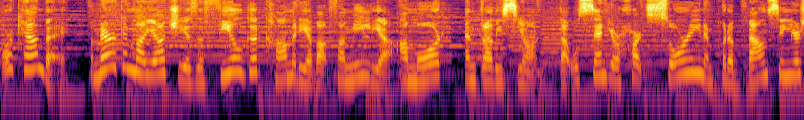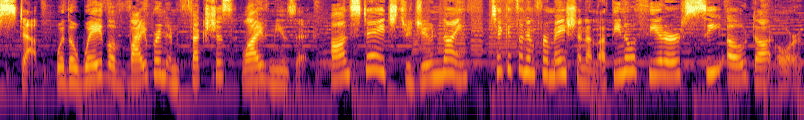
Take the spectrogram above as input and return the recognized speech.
Or can they? American Mariachi is a feel good comedy about familia, amor, and tradicion that will send your heart soaring and put a bounce in your step with a wave of vibrant, infectious live music. On stage through June 9th, tickets and information at latinotheaterco.org.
